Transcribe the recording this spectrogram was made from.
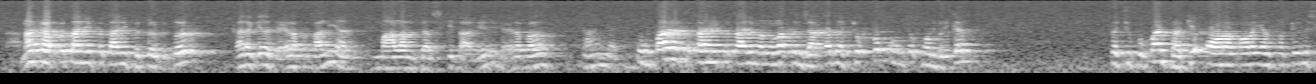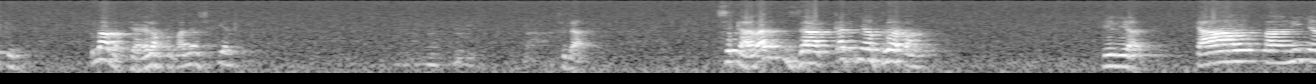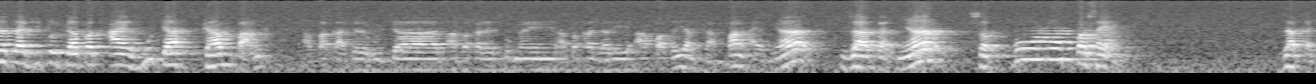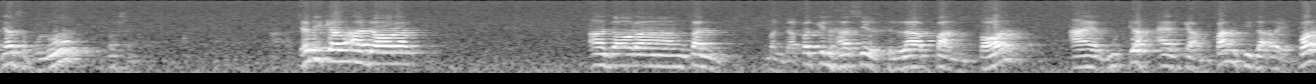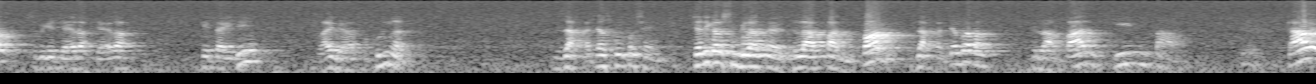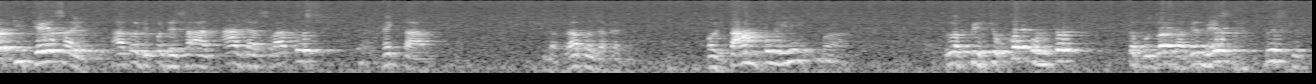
nah, maka petani-petani betul-betul karena kita daerah pertanian Malang dan sekitarnya ini daerah pertanian umpamanya petani-petani mengeluarkan zakatnya cukup untuk memberikan kecukupan bagi orang-orang yang fakir miskin. Kenapa? Daerah pertanian sekian. Sudah. Sekarang zakatnya berapa? Dilihat. Kalau taninya tadi itu dapat air mudah, gampang. Apakah dari hujan, apakah dari sungai, apakah dari apa yang gampang airnya, zakatnya 10 persen. Zakatnya 10 persen. Jadi kalau ada orang ada orang kan mendapatkan hasil 8 ton air mudah, air gampang, tidak repot sebagai daerah-daerah kita ini lain daerah pegunungan zakatnya 10% jadi kalau 9, eh, 8 ton zakatnya berapa? 8 kintal kalau di desa itu atau di pedesaan ada 100 hektar sudah berapa zakatnya? kalau ditampung ini mah, lebih cukup untuk kebutuhan bagian miskin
